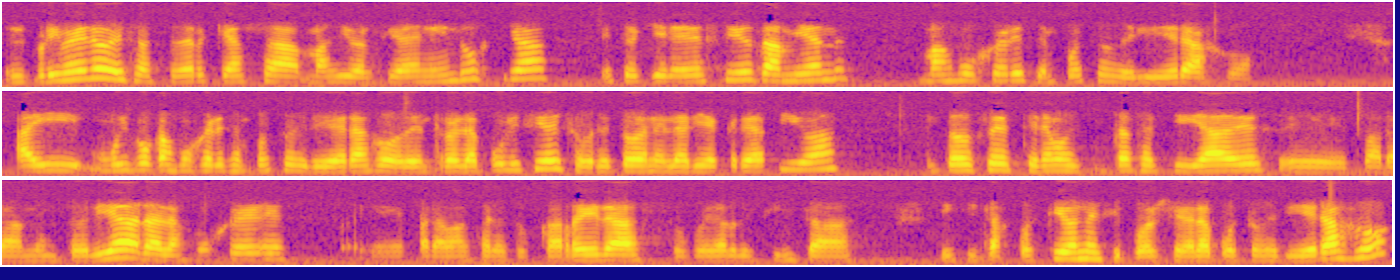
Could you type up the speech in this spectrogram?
El primero es hacer que haya más diversidad en la industria, esto quiere decir también más mujeres en puestos de liderazgo. Hay muy pocas mujeres en puestos de liderazgo dentro de la publicidad y sobre todo en el área creativa, entonces tenemos distintas actividades eh, para mentorear a las mujeres, eh, para avanzar en sus carreras, superar distintas distintas cuestiones y poder llegar a puestos de liderazgo.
